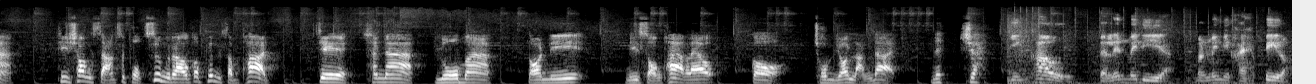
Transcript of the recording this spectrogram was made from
45 ที่ช่อง 36 ซึ่งเราก็เพิ่งสัมภาษณ์เจ ชนา โลมา ตอนนี้มี 2 ภาคแล้วก็ชมย้อนหลังได้ นะจ๊ะยิงเข้าแต่เล่นไม่ดีอะมันไม่มีใครแฮปปี้หรอก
